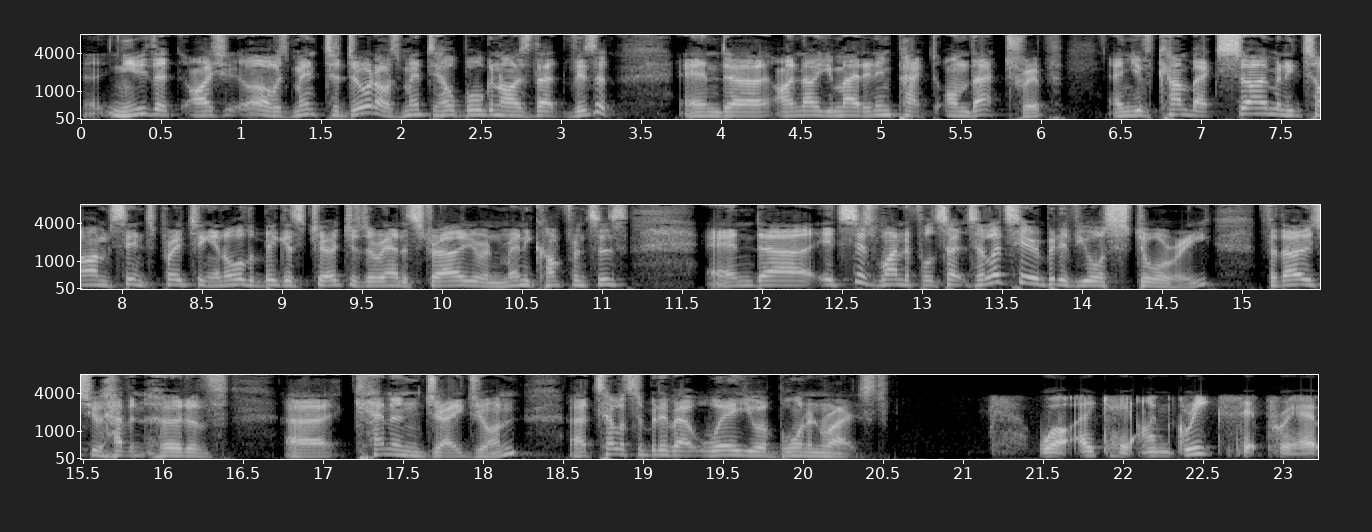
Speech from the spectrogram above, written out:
knew that I, sh- I was meant to do it. I was meant to help organise that visit, and uh, I know you made an impact on that trip. And you've come back so many times since preaching in all the biggest churches around Australia and many conferences, and uh, it's just wonderful. So, so let's hear a bit of your story for those who haven't heard of uh, Canon J. John. Uh, tell us a bit about where you were born and raised. Well, okay, I'm Greek Cypriot.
